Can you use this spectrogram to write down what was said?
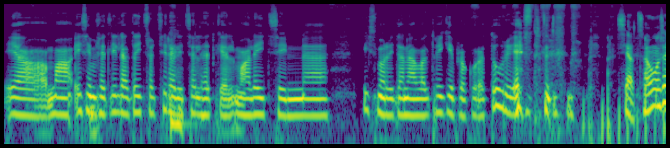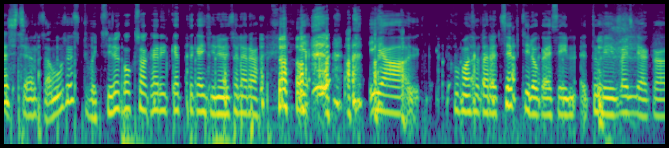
ja ma esimesed lillad õitsvad sirelid sel hetkel ma leidsin äh, Wismari tänavalt Riigiprokuratuuri eest. Sealt samusest. sealsamusest, võtsin ja koksakärid kätte, käisin öösel ära. Ja, kui ma seda retsepti lugesin, tuli välja ka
